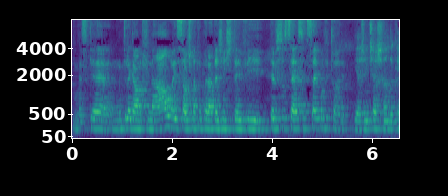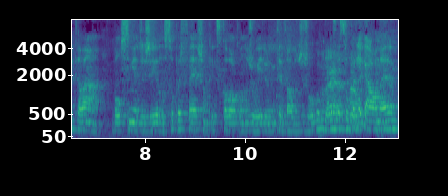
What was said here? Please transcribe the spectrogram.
mas que é muito legal no final. Essa última temporada a gente teve, teve sucesso de sair com a vitória. E a gente achando que aquela bolsinha de gelo super fashion que eles colocam no joelho no intervalo de jogo é uma É, coisa super não. legal, né?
